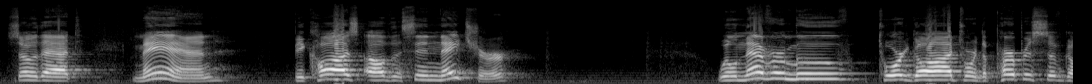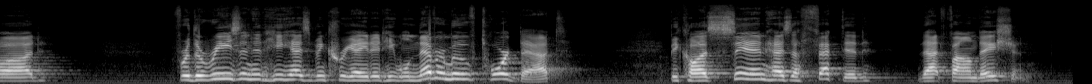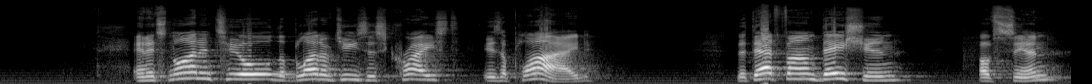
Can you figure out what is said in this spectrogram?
So that man, because of the sin nature, will never move toward God, toward the purpose of God, for the reason that he has been created. He will never move toward that because sin has affected that foundation. And it's not until the blood of Jesus Christ is applied that that foundation of sin,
